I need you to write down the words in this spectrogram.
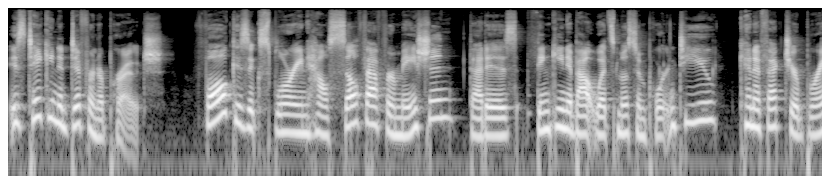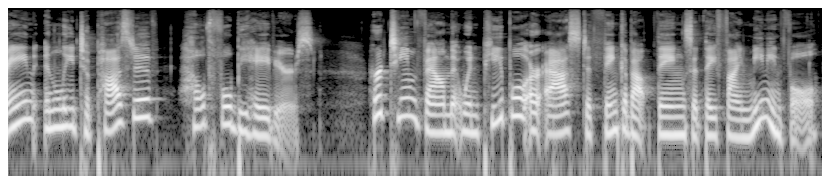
is taking a different approach. Falk is exploring how self affirmation, that is, thinking about what's most important to you, can affect your brain and lead to positive, healthful behaviors. Her team found that when people are asked to think about things that they find meaningful,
